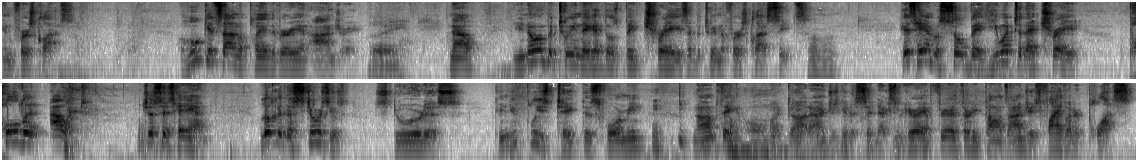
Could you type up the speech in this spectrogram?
in first class. Who gets on the plane at the very end? Andre. Hey. Now, you know, in between they get those big trays in between the first class seats. His hand was so big, he went to that tray, pulled it out, just his hand. Look at the stewardess. He goes, Stewardess, can you please take this for me? now I'm thinking, oh my God, Andre's going to sit next to me. Here I am, 330 pounds. Andre's 500 plus.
